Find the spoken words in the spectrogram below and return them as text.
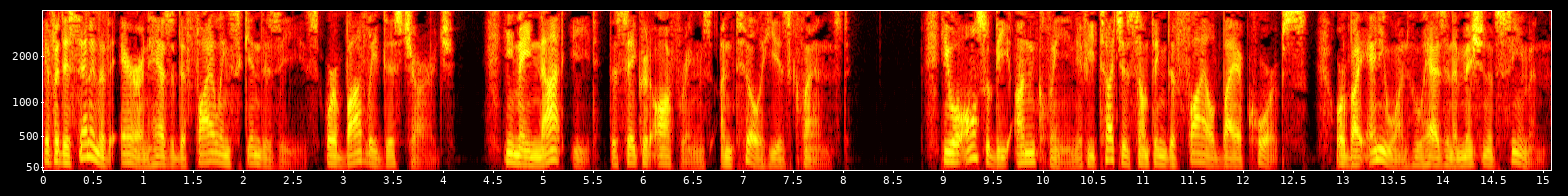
if a descendant of aaron has a defiling skin disease or bodily discharge he may not eat the sacred offerings until he is cleansed. He will also be unclean if he touches something defiled by a corpse or by anyone who has an emission of semen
